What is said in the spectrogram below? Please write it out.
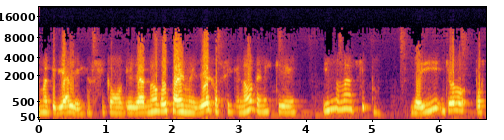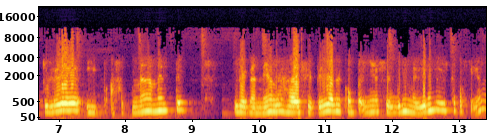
materiales, así como que ya no, vos estás muy viejo, así que no, tenés que ir nomás así. pues. Y ahí yo postulé y afortunadamente le gané a las AFP, a las compañías de seguro y me dieron mi discapacidad,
